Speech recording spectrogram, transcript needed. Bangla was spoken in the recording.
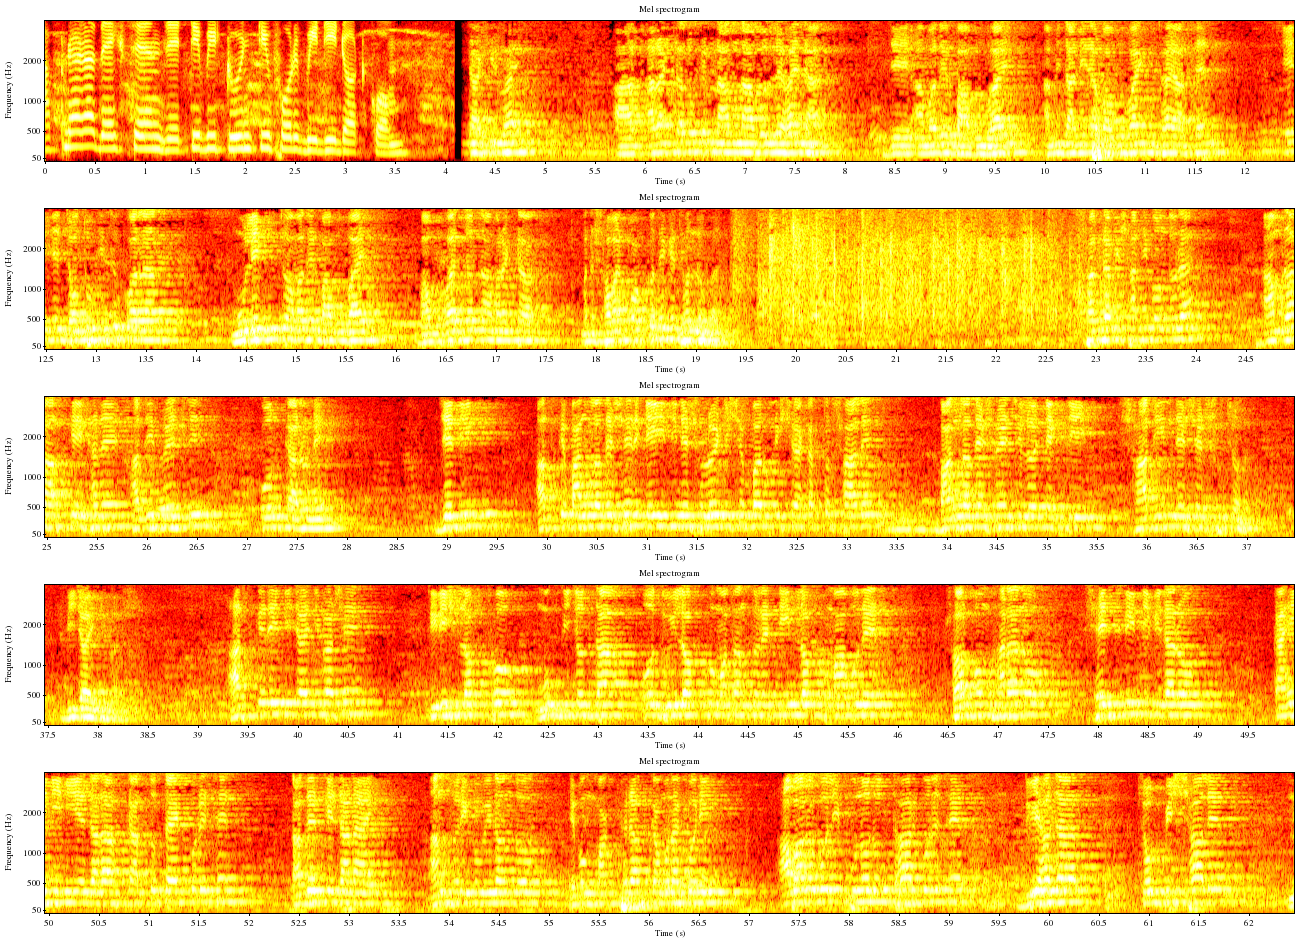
আপনারা দেখছেন যে TV twenty four BD dot com. Zakir ভাই, আর আর একটা লোকের নাম না বললে হয় না, যে আমাদের বাবু ভাই, আমি জানি না বাবু ভাই কোথায় আছেন। এই যে যত কিছু করার মূলে কিন্তু আমাদের বাবু ভাই, বাবু ভাইয়ের জন্য আমার একটা মানে সবার পক্ষ থেকে ধন্যবাদ। সংগ্রামী সাথী বন্ধুরা, আমরা আজকে এখানে হাজির হয়েছি কোন কারণে? যেদিন আজকে বাংলাদেশের এই দিনে ষোলোই ডিসেম্বর উনিশশো একাত্তর সালে বাংলাদেশ হয়েছিল একটি স্বাধীন দেশের সূচনা, বিজয় দিবস। আজকের এই বিজয় দিবসে তিরিশ লক্ষ মুক্তিযোদ্ধা ও দুই লক্ষ মতান্তরে তিন লক্ষ মা বোনের সর্বম হারানো সেই স্মৃতি বিদারক কাহিনী নিয়ে যারা আজকে আত্মত্যাগ করেছেন, তাদেরকে জানাই আন্তরিক অভিনন্দন এবং মাগফেরাত কামনা করি। আবারও বলি, পুনরুদ্ধার করেছেন দুই চব্বিশ সালের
